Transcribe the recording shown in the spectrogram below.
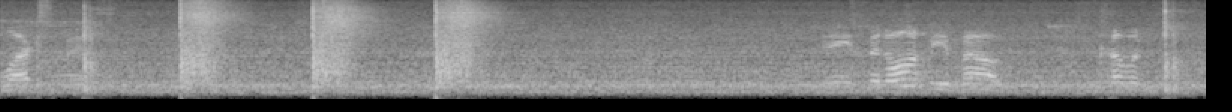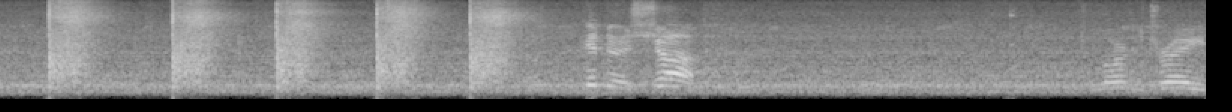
blacksmith. And he's been on me about coming into his shop to learn the trade.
